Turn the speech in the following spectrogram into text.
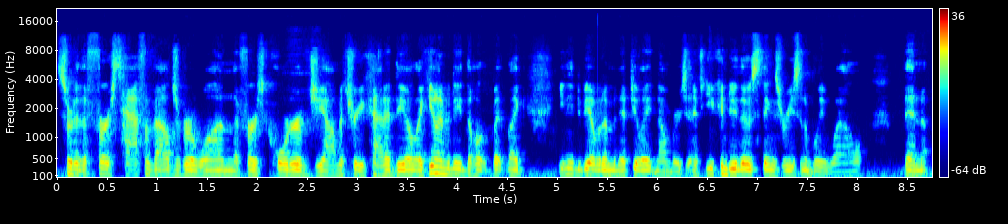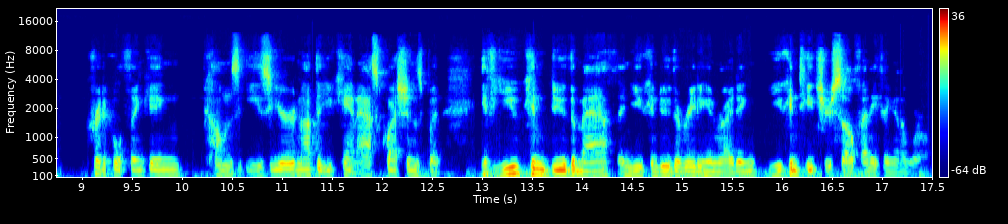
sort of the first half of algebra one, the first quarter of geometry kind of deal. Like you don't even need the whole, but like you need to be able to manipulate numbers. And if you can do those things reasonably well, then critical thinking comes easier. Not that you can't ask questions, but if you can do the math and you can do the reading and writing, you can teach yourself anything in the world.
